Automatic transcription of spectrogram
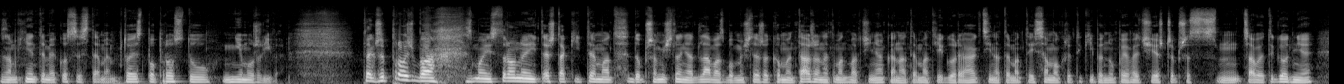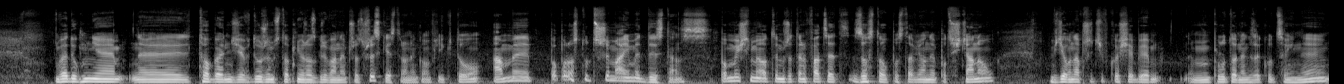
zamkniętym ekosystemem. To jest po prostu niemożliwe. Także prośba z mojej strony i też taki temat do przemyślenia dla Was, bo myślę, że komentarze na temat Marciniaka, na temat jego reakcji, na temat tej samokrytyki będą pojawiać się jeszcze przez mm, całe tygodnie. Według mnie e, to będzie w dużym stopniu rozgrywane przez wszystkie strony konfliktu, a my po prostu trzymajmy dystans. Pomyślmy o tym, że ten facet został postawiony pod ścianą, wziął naprzeciwko siebie mm, pluton egzekucyjny,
